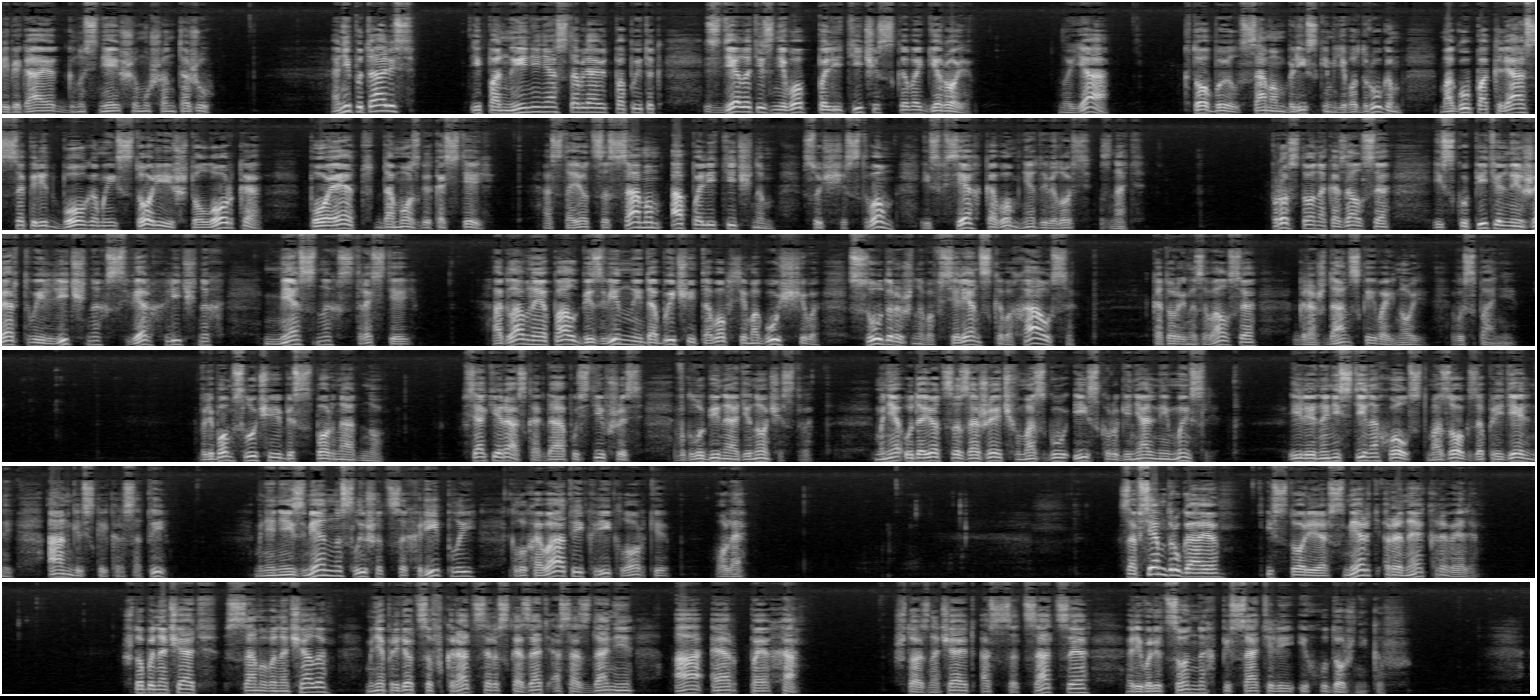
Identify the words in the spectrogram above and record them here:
прибегая к гнуснейшему шантажу. Они пытались, и поныне не оставляют попыток, сделать из него политического героя. Но я, кто был самым близким его другом, могу поклясться перед Богом и историей, что Лорка, поэт до мозга костей, остается самым аполитичным существом из всех, кого мне довелось знать. Просто он оказался искупительной жертвой личных, сверхличных, местных страстей. А главное, пал безвинной добычей того всемогущего, судорожного, вселенского хаоса, который назывался гражданской войной в Испании. В любом случае, бесспорно одно. Всякий раз, когда, опустившись в глубины одиночества, мне удается зажечь в мозгу искру гениальной мысли или нанести на холст мазок запредельной ангельской красоты, мне неизменно слышится хриплый, глуховатый крик лорки «Оле!». Совсем другая история «Смерть Рене Кревеля». Чтобы начать с самого начала, мне придется вкратце рассказать о создании АРПХ, что означает «Ассоциация революционных писателей и художников».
